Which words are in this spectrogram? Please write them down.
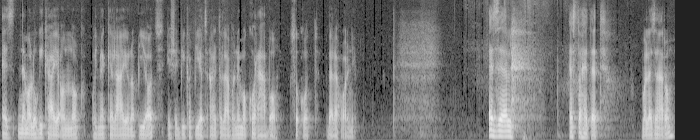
ez nem a logikája annak, hogy meg kell álljon a piac, és egy bika piac általában nem a korába szokott belehalni. Ezzel ezt a hetet ma lezárom.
